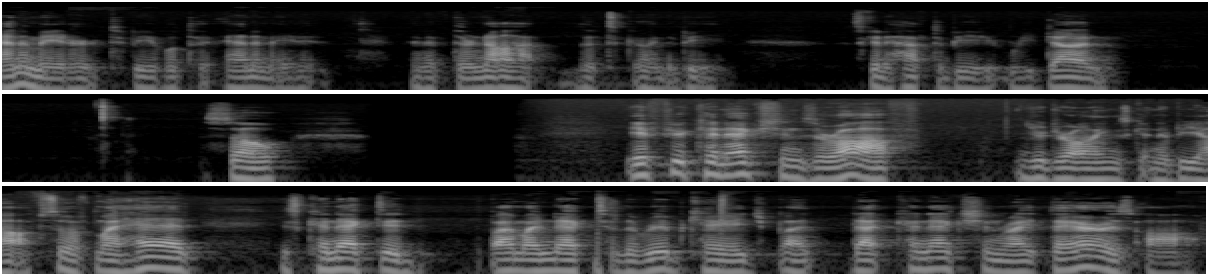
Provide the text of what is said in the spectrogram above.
animator to be able to animate it. And if they're not, that's going to be it's going to have to be redone. So if your connections are off, your drawing is going to be off. So if my head is connected by my neck to the rib cage, but that connection right there is off,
